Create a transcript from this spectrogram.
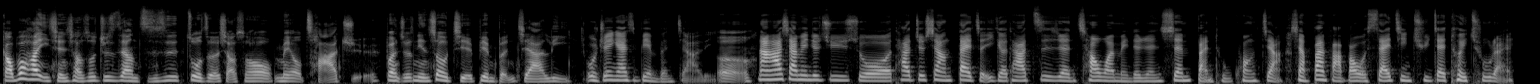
搞不好他以前小时候就是这样，只是作者小时候没有察觉，不然就是年兽节变本加厉。我觉得应该是变本加厉。嗯，那他下面就继续说，他就像带着一个他自认超完美的人生版图框架，想办法把我塞进去，再退出来，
